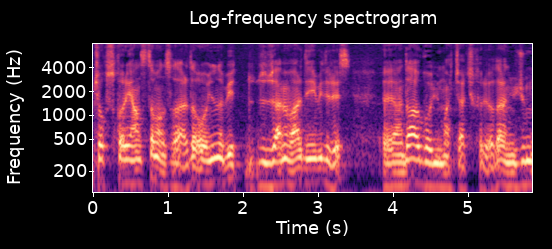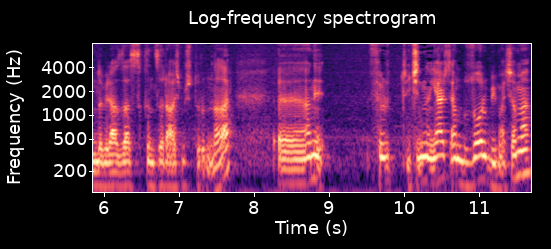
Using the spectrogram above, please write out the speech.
çok skora yansıtamasalar da oyununda bir düzelme var diyebiliriz. E, yani daha gollü maçlar çıkarıyorlar. Hani hücumda biraz daha sıkıntıları aşmış durumdalar. Hani Fürth için gerçekten bu zor bir maç ama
